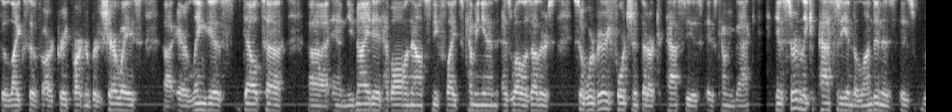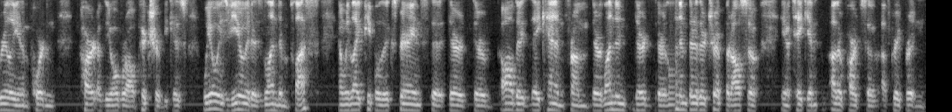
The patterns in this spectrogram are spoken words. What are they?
the, likes of our great partner British Airways, uh, Aer Lingus, Delta, uh, and United have all announced new flights coming in, as well as others. So we're very fortunate that our capacity is, is coming back. Know, certainly capacity into London is, is really an important part of the overall picture because we always view it as London plus, and we like people to experience the, their their all they, they can from their London their their London bit of their trip, but also you know take in other parts of, of Great Britain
